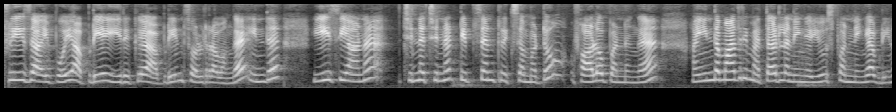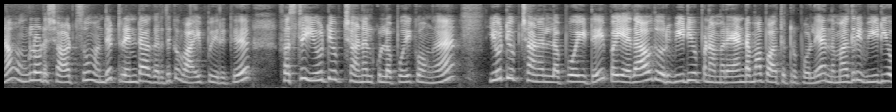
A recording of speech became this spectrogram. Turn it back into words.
ஃப்ரீஸ் ஆகி போய் அப்படியே இருக்குது அப்படின்னு சொல்கிறவங்க இந்த ஈஸியான சின்ன சின்ன டிப்ஸ் அண்ட் ட்ரிக்ஸை மட்டும் ஃபாலோ பண்ணுங்கள் இந்த மாதிரி மெத்தடில் நீங்கள் யூஸ் பண்ணீங்க அப்படின்னா உங்களோட ஷார்ட்ஸும் வந்து ட்ரெண்ட் ஆகிறதுக்கு வாய்ப்பு இருக்குது ஃபஸ்ட்டு யூடியூப் சேனல்குள்ளே போய்க்கோங்க. யூடியூப் சேனலில் போயிட்டு இப்போ ஏதாவது ஒரு வீடியோ இப்போ நம்ம ரேண்டமாக பார்த்துட்ருப்போம் இல்லையா? அந்த மாதிரி வீடியோ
